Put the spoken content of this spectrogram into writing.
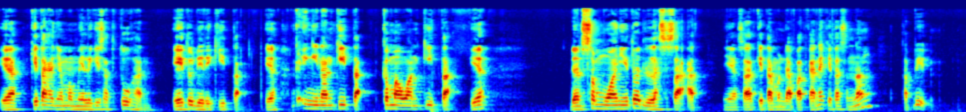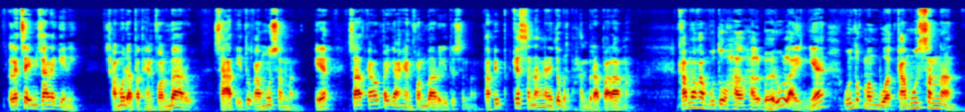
ya, kita hanya memiliki satu Tuhan, yaitu diri kita, ya. Keinginan kita, kemauan kita, ya. Dan semuanya itu adalah sesaat, ya. Saat kita mendapatkannya kita senang, tapi let's say misalnya gini, kamu dapat handphone baru, saat itu kamu senang, ya. Saat kamu pegang handphone baru itu senang. Tapi kesenangan itu bertahan berapa lama? Kamu akan butuh hal-hal baru lainnya untuk membuat kamu senang,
